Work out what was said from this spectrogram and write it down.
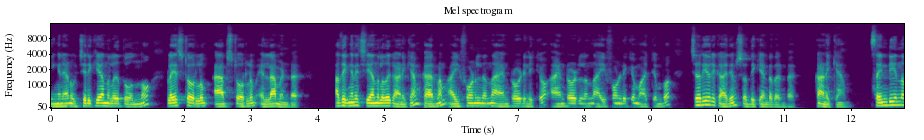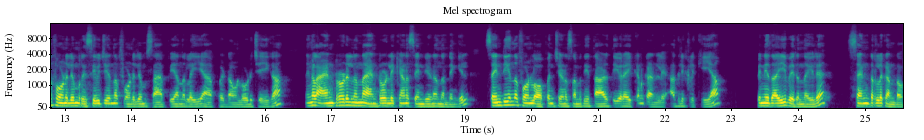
ഇങ്ങനെയാണ് ഉച്ചരിക്കുക എന്നുള്ളത് തോന്നുന്നു. പ്ലേ സ്റ്റോറിലും ആപ്പ് സ്റ്റോറിലും എല്ലാം ഉണ്ട് അതെങ്ങനെ ചെയ്യാന്നുള്ളത് കാണിക്കാം. കാരണം ഐഫോണിൽ നിന്ന് ആൻഡ്രോയിഡിലേക്കോ ആൻഡ്രോയിഡിൽ നിന്ന് ഐഫോണിലേക്കോ മാറ്റുമ്പോൾ ചെറിയൊരു കാര്യം ശ്രദ്ധിക്കേണ്ടതുണ്ട്. കാണിക്കാം. സെൻഡ് ചെയ്യുന്ന ഫോണിലും റിസീവ് ചെയ്യുന്ന ഫോണിലും സാപ്പിയ എന്നുള്ള ഈ ആപ്പ് ഡൗൺലോഡ് ചെയ്യുക. നിങ്ങൾ ആൻഡ്രോയിഡിൽ നിന്ന് ആൻഡ്രോയിഡിലേക്കാണ് സെൻഡ് ചെയ്യണമെന്നുണ്ടെങ്കിൽ സെൻഡ് ചെയ്യുന്ന ഫോണിൽ ഓപ്പൺ ചെയ്യുന്ന സമയത്ത് ഈ താഴത്തെ ഒരു ഐക്കൺ കാണില്ലേ അതിൽ ക്ലിക്ക് ചെയ്യാം പിന്നെ ഇതായി വരുന്നതിൽ സെന്ററിൽ കണ്ടോ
